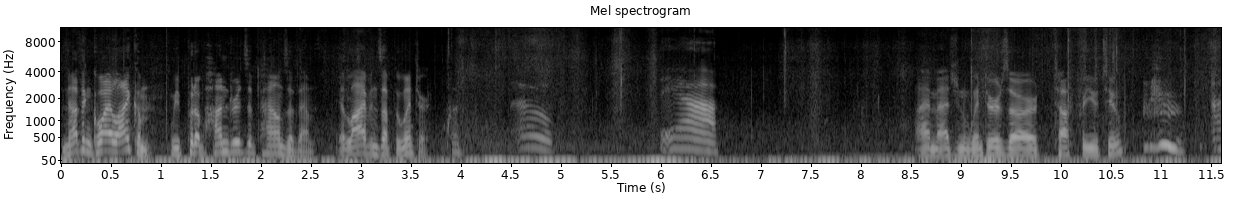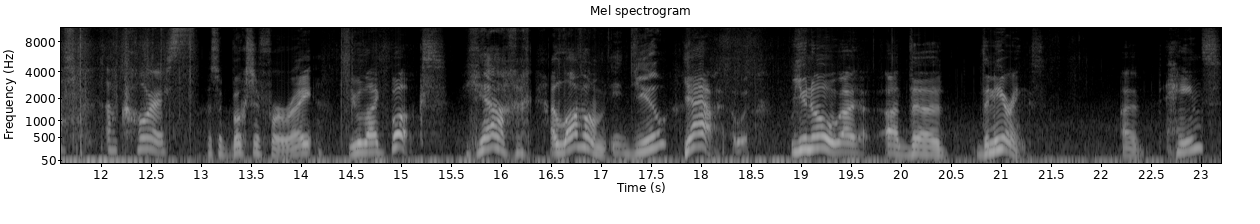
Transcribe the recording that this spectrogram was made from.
Nothing quite like them. We put up hundreds of pounds of them. It livens up the winter. Oh, yeah. I imagine winters are tough for you too. Of course. That's what books are for, right? You like books. Yeah, I love them. Do you? Yeah. You know, uh, uh, the the Nearings. Uh, Haynes?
